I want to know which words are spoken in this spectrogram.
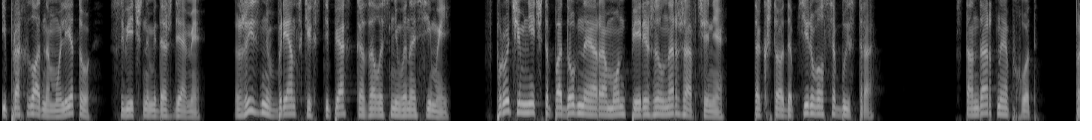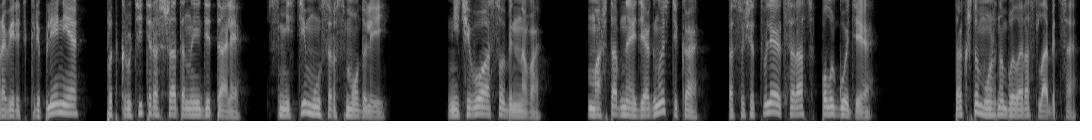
и прохладному лету с вечными дождями, жизнь в брянских степях казалась невыносимой. Впрочем, нечто подобное Рамон пережил на ржавчине, так что адаптировался быстро. Стандартный обход. Проверить крепление, подкрутить расшатанные детали, смести мусор с модулей. Ничего особенного. Масштабная диагностика осуществляется раз в полугодие. Так что можно было расслабиться.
